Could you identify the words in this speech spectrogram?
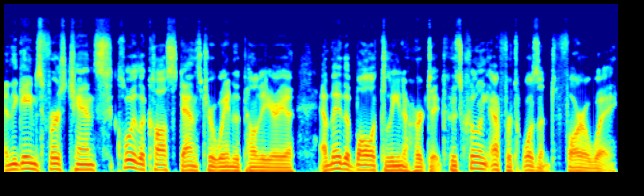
In the game's first chance, Chloe Lacasse danced her way into the penalty area and laid the ball to Lena Hurtig, whose curling effort wasn't far away.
